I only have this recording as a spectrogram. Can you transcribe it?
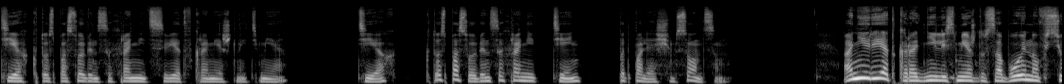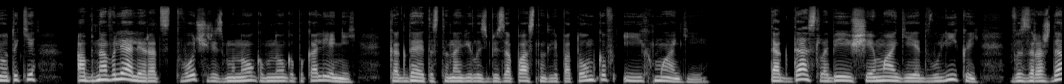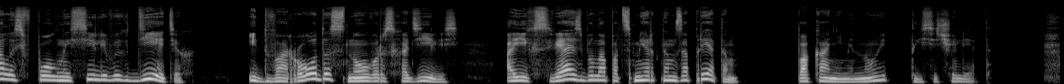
Тех, кто способен сохранить свет в кромешной тьме, тех, кто способен сохранить тень под палящим солнцем. Они редко роднились между собой, но все таки обновляли родство через много-много поколений, когда это становилось безопасно для потомков и их магии. Тогда слабеющая магия двуликой возрождалась в полной силе в их детях, и два рода снова расходились, а их связь была под смертным запретом, пока не минует тысяча лет.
